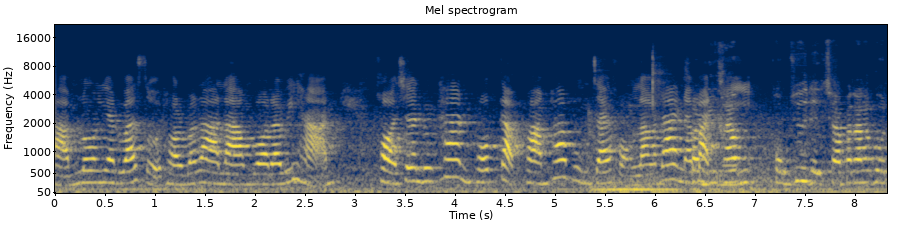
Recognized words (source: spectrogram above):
3. โรงเรียนวัดโสธรวรารามวรวิหาร ขอเชิญทุกท่านพบกับความภาคภูมิใจของเราได้สนะวับัสดดีครับนี้ ผมชื่อเด็กชายปนรพล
